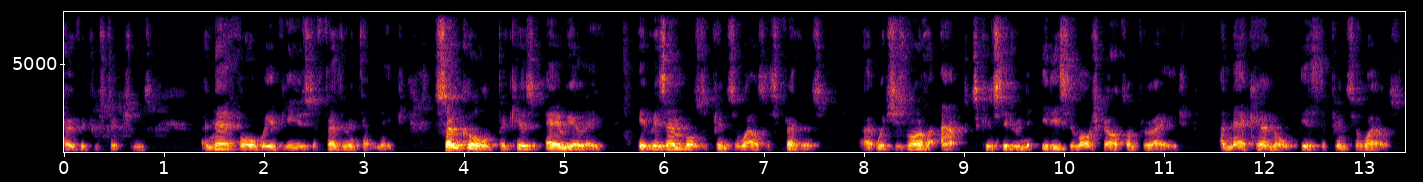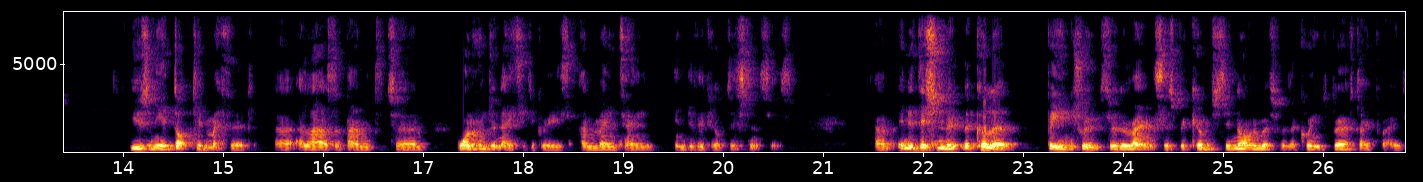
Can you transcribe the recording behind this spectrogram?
COVID restrictions, and therefore we have used a feathering technique, so called because aerially it resembles the Prince of Wales's feathers, uh, which is rather apt considering it is the Welsh Guards on parade and their colonel is the Prince of Wales. Using the adopted method uh, allows the band to turn 180 degrees and maintain individual distances. Um, in addition, the, the colour being trooped through the ranks has become synonymous with the Queen's birthday parade,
